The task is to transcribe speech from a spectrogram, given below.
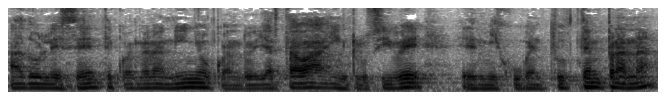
adolescente, cuando era niño, cuando ya estaba inclusive en mi juventud temprana,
